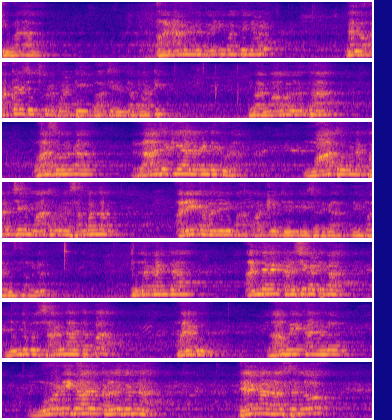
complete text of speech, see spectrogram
ఇవాళ ఆనాడు నన్ను బయటికి పంపినాడు. నన్ను అక్కడే తెచ్చుకున్న పార్టీ భారతీయ జనతా పార్టీ. ఇవాళ మా వాళ్ళంతా వాస్తవంగా రాజకీయాల కంటే కూడా మాతో ఉన్న పరిచయం మాతో ఉన్న సంబంధం అనేక మందిని మా పార్టీలో జాయిన్ చేసినట్టుగా నేను భావిస్తా ఉన్నా. తుదకంట అందరం కలిసికట్టుగా ముందుకు సాగుదాం తప్ప మనకు రాబోయే కాలంలో మోడీ గారు కళ్ళగన్న తెలంగాణ రాష్ట్రంలో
